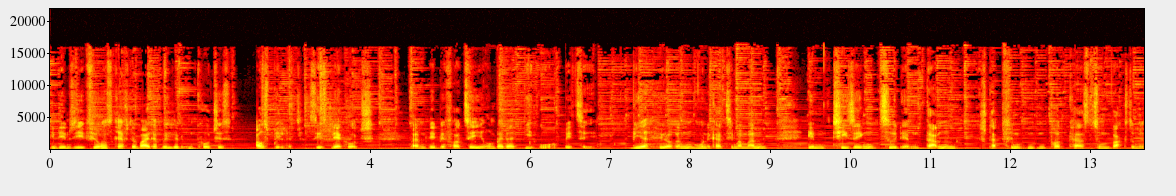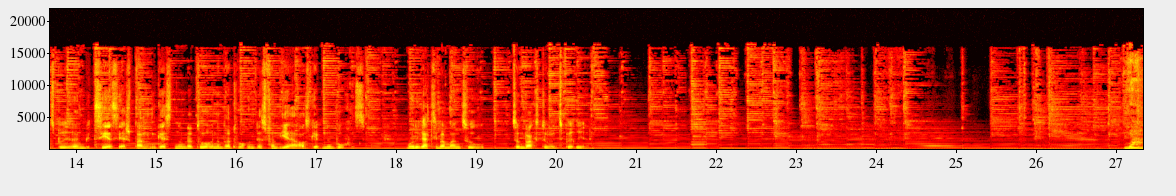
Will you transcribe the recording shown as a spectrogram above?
in dem sie Führungskräfte weiterbildet und Coaches ausbildet. Sie ist Lehrcoach beim DBVC und bei der IOBC. Wir hören Monika Zimmermann im Teasing zu dem dann stattfindenden Podcast zum Wachstum inspirieren mit sehr, sehr spannenden Gästen und Autorinnen und Autoren des von ihr herausgebenden Buches. Monika Zimmermann zu Zum Wachstum inspirieren. Ja,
